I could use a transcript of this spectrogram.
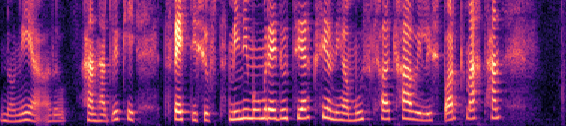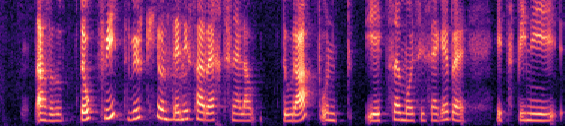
noch nie. Also haben halt wirklich, das Fett war auf das Minimum reduziert und ich hatte Muskeln, weil ich Sport gemacht habe. Also topfit, wirklich. Und mhm. dann ist es halt recht schnell auch durch ab und jetzt muss ich sagen, eben, jetzt bin ich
